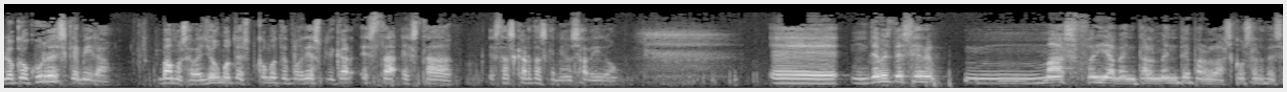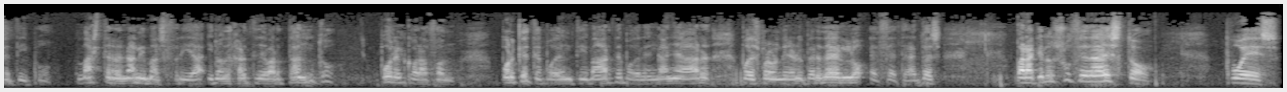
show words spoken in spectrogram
Lo que ocurre es que, mira, vamos a ver, yo cómo te, cómo te podría explicar esta, esta, estas cartas que me han salido. Eh, debes de ser mm, más fría mentalmente para las cosas de ese tipo, más terrenal y más fría, y no dejarte llevar tanto por el corazón, porque te pueden timar, te pueden engañar, puedes poner un dinero y perderlo, etcétera. Entonces, para que no suceda esto, pues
